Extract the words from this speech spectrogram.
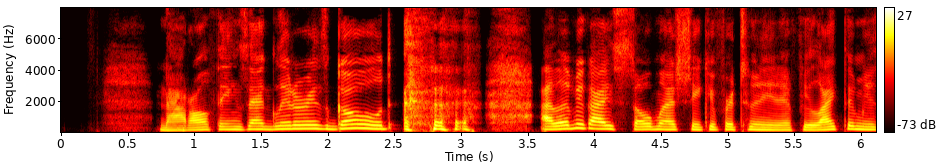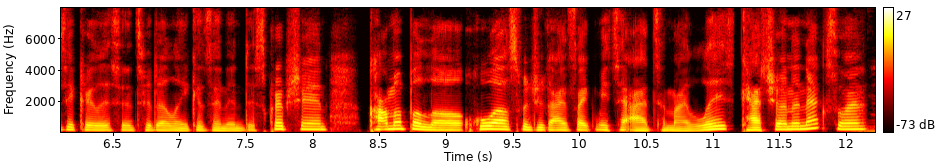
not all things that glitter is gold. I love you guys so much. Thank you for tuning in. If you like the music you're listening to, the link is in the description. Comment below. Who else would you guys like me to add to my list? Catch you on the next one.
